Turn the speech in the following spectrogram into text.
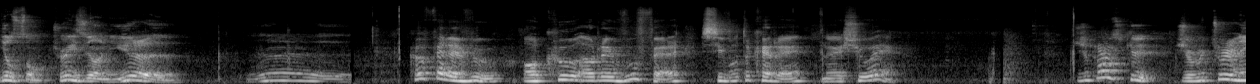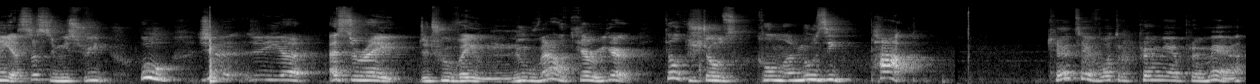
Ils sont très ennuyeux. Euh, Que ferez-vous? Ou que aurez-vous fait si votre carré n'a échoué? Je pense que je retournerai à Sesame Street je, je euh, essaierai de trouver une nouvelle carrière, quelque chose comme la musique pop. Quelle était votre première première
